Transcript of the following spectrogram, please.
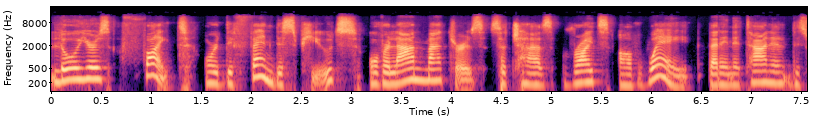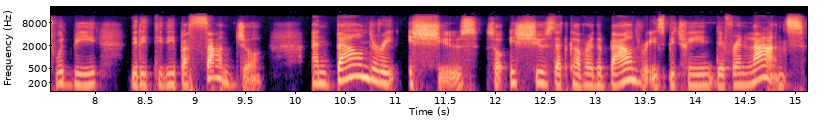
Lawyers fight or defend disputes over land matters such as rights of way, that in Italian this would be diritti di passaggio, and boundary issues, so issues that cover the boundaries between different lands.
